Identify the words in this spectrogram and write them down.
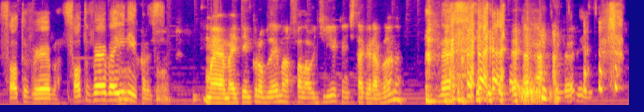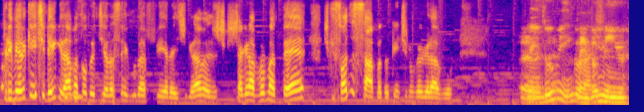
Solta o verbo. Solta o verbo aí, Nicolas. Mas, mas tem problema falar o dia que a gente tá gravando? Né? Primeiro que a gente nem grava todo dia na segunda-feira. A gente grava, acho que já gravamos até. Acho que só de sábado que a gente nunca gravou. É, nem domingo, Nem domingo.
